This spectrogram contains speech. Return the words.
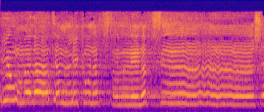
يَوْمَ لَا تَمْلِكُ نَفْسٌ لِّنَفْسٍ شَيْئًا.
